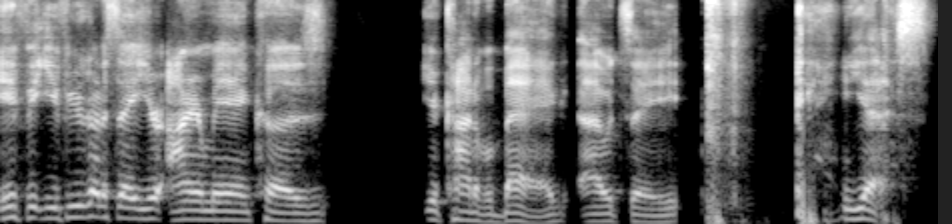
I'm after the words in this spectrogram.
if if you're gonna say you're Iron Man because you're kind of a bag, I would say yes.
